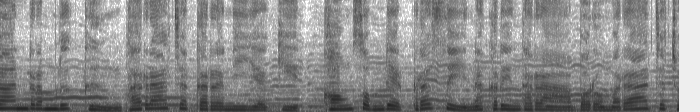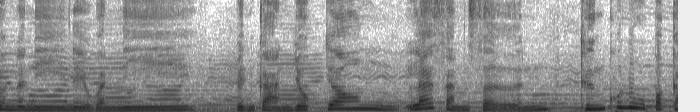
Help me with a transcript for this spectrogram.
การรำลึกถึงพระราชกรณียกิจของสมเด็จพระศรีนครินทราบรมราชชนนีในวันนี้ เป็นการยกย่องและสรรเสริญถึงคุณูปก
